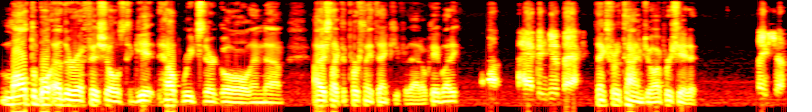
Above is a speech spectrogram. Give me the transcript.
multiple other officials to get help reach their goal. And um, I just like to personally thank you for that. Okay, buddy. Happy to get back. Thanks for the time, Joe. I appreciate it. Thanks, Jeff.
